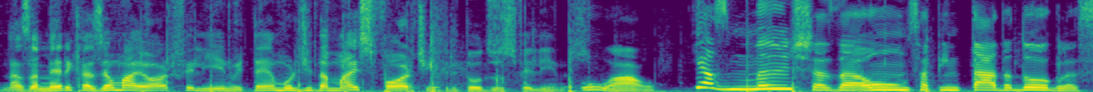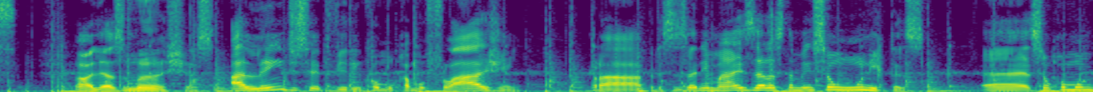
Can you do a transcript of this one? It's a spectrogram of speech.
Nas Américas é o maior felino e tem a mordida mais forte entre todos os felinos. Uau! E as manchas da onça pintada, Douglas? Olha, as manchas, além de servirem como camuflagem para esses animais, elas também são únicas. É, são como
